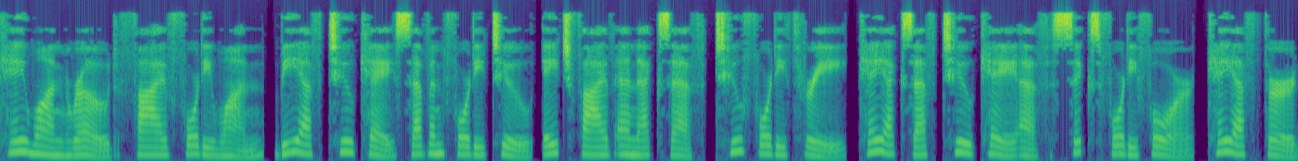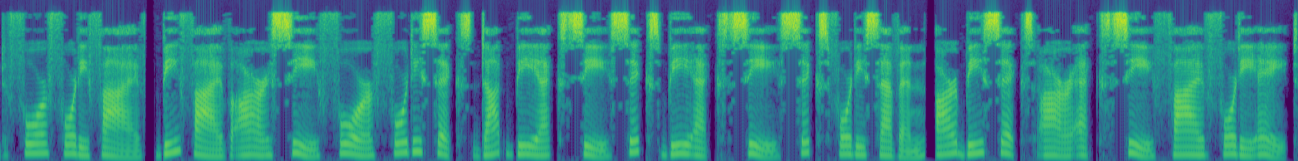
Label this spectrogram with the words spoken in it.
K1 Road 541, BF2K 742, H5NXF 243, KXF2KF 644, KF 3rd 445, B5RC 446.BXC 6BXC 647, RB6RXC 548,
